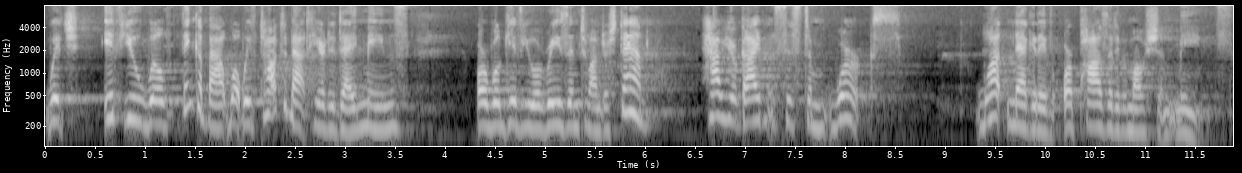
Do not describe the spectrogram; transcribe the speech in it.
which if you will think about what we've talked about here today means or will give you a reason to understand how your guidance system works what negative or positive emotion means.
